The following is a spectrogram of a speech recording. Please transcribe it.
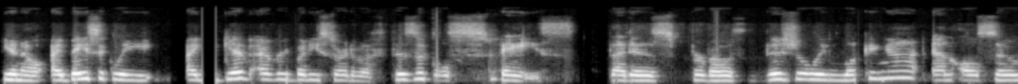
you know, I basically I give everybody sort of a physical space that is for both visually looking at and also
